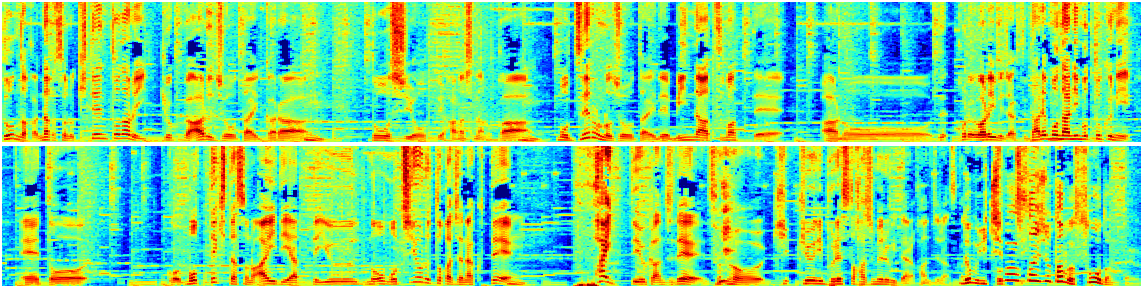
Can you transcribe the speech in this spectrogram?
どんなか？なんかその起点となる一曲がある状態からうんどうしようっていう話なのか、もうゼロの状態でみんな集まって、あのーでこれ悪い意味じゃなくて誰も何も特に、えっ、とこう持ってきたそのアイディアっていうのを持ち寄るとかじゃなくて、ファイっていう感じで、その、き急にブレスト始めるみたいな感じなんですか？でも一番最初多分そうだったよね。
